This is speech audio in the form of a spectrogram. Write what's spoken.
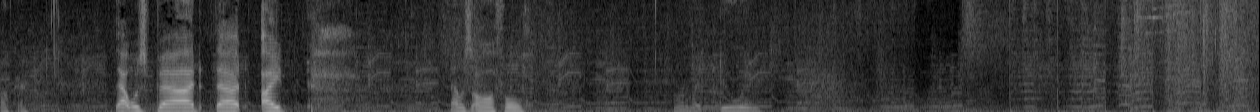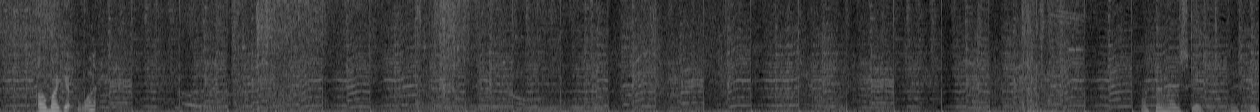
Okay. That was bad. That, I... That was awful. What am I doing? Oh my god, what? Okay, that's good. That's good.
